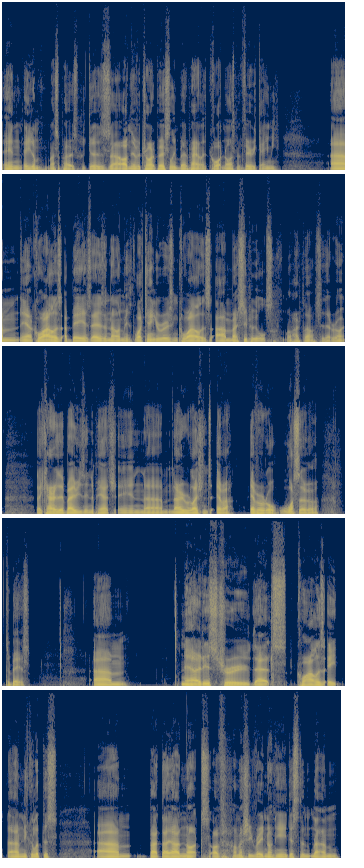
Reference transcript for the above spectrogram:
and eat them. I suppose because uh, I've never tried it personally, but apparently it's quite nice, but very gamey. Um, now, koalas are bears. That is another myth. Like kangaroos and koalas are marsupials. Well, hopefully I said that right. They carry their babies in the pouch and um, no relations ever, ever at all, whatsoever, to bears. Um, now, it is true that koalas eat um, eucalyptus, um, but they are not. I've I'm actually reading on here just the um,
